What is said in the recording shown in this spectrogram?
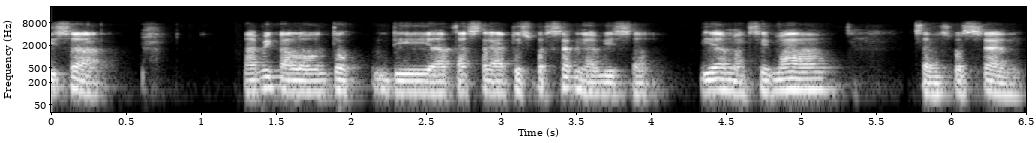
bisa. Tapi kalau untuk di atas 100% nggak bisa. Dia maksimal 100%.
